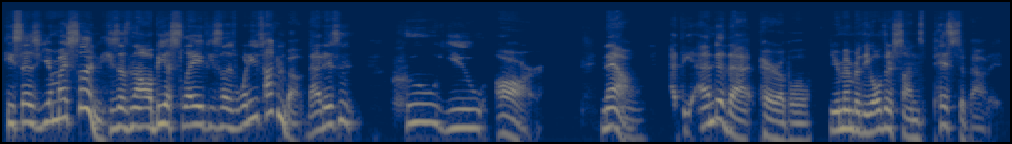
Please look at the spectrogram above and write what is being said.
He says, You're my son. He says, No, I'll be a slave. He says, What are you talking about? That isn't who you are. Now, mm. at the end of that parable, you remember the older son's pissed about it.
